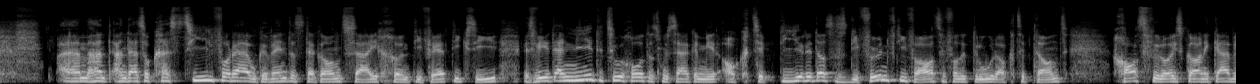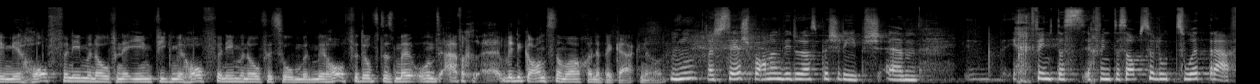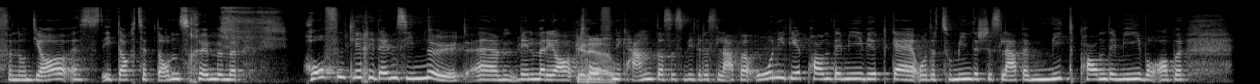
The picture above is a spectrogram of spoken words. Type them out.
ähm, haben, haben auch kein Ziel vor Augen, wenn das der ganze Seich könnte fertig sein. Es wird auch nie dazu kommen, dass wir sagen, wir akzeptieren das. Also die fünfte Phase von der Trauerakzeptanz kann es für uns gar nicht geben, weil wir hoffen immer noch auf eine Impfung, wir hoffen immer noch auf den Sommer, wir hoffen darauf, dass wir uns einfach äh, wieder ganz normal begegnen können. Mhm. Das ist sehr spannend, wie du das beschreibst. Ähm, ich finde das, find das absolut zutreffend und ja, es, in die Akzeptanz kommen wir Hoffentlich in dem Sinn nicht, ähm, weil wir ja genau. die Hoffnung haben, dass es wieder ein Leben ohne die Pandemie wird geben oder zumindest ein Leben mit Pandemie, wo aber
